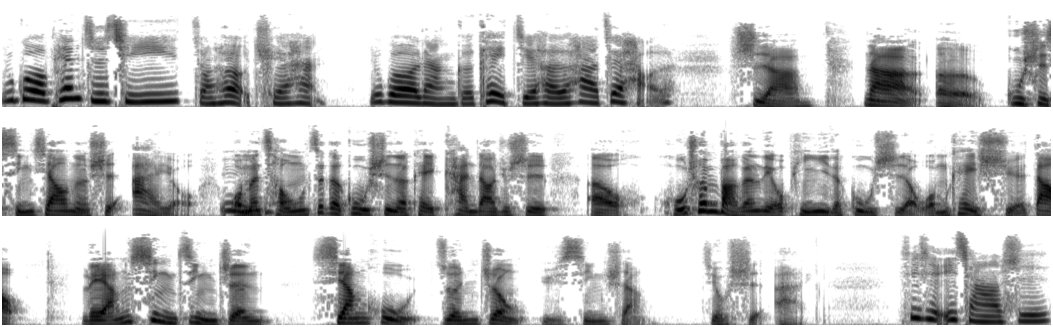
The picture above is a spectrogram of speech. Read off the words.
如果偏执其一，总会有缺憾。如果两个可以结合的话，最好了。是啊，那呃，故事行销呢是爱哦。嗯、我们从这个故事呢可以看到，就是呃，胡春宝跟刘平义的故事哦，我们可以学到良性竞争、相互尊重与欣赏就是爱。谢谢一强老师，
